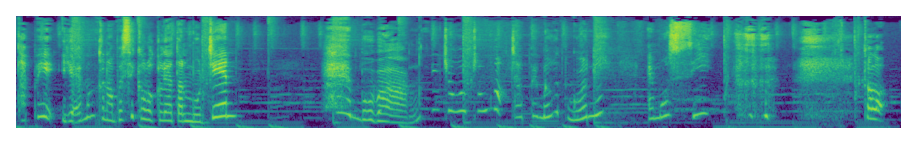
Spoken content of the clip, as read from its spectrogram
Tapi ya emang kenapa sih kalau kelihatan bucin? Heboh banget nih cowok-cowok. Capek banget gue nih. Emosi. Kalau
